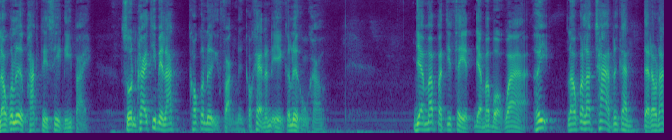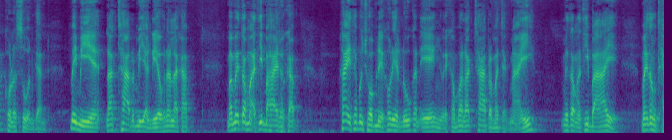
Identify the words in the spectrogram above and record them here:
เราก็เลือกพักในซีกนี้ไป ส่วนใครที่ไม่รักเขาก็เลือกอีกฝั่งหนึ่งก็แค่นั้นเองก็เรื่องของเขาอย่ามาปฏิเสธ อย่ามาบอกว่า เฮ้ย เราก็รักชาติเหมือนกัน แต่เรารักคนละส่วนกัน ไม่มีรักชาติมันมีอย่างเดียวแค่นั้นแหละครับ มันไม่ต้องมาอธิบายหรอกครับ ให้ท่านผู้ชมเนี่ยเขาเรียนรู้กันเองไอ้คำว่ารักชาติมันมาจากไหน ไม่ต้องอธิบาย ไม่ต้องแถ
